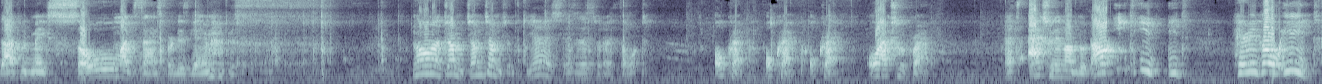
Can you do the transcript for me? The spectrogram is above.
That would make so much sense for this game. no, no, jump, jump, jump, jump. Yes, yes, that's what I thought. Oh crap, oh crap, oh crap, oh actual crap. That's actually not good. Now eat, eat, eat. Here you go, eat.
